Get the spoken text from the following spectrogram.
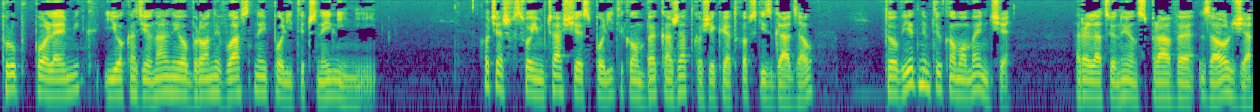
prób polemik i okazjonalnej obrony własnej politycznej linii. Chociaż w swoim czasie z polityką Beka rzadko się Kwiatkowski zgadzał, to w jednym tylko momencie, relacjonując sprawę Zaolzia,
